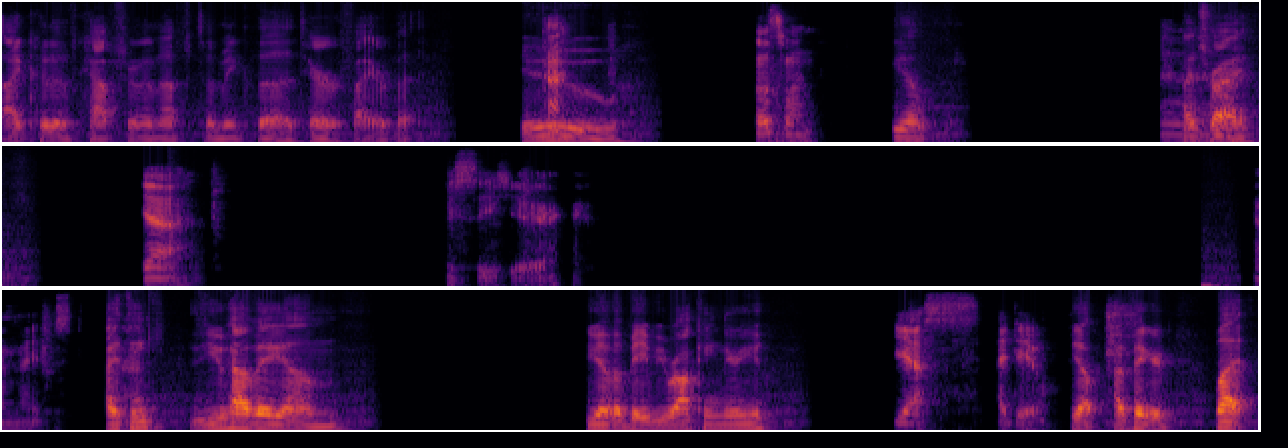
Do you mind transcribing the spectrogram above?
I could have captured enough to make the terror fire, but no. Close one. Yep. I Uh, try. Yeah. Let me see here. I might just I think you have a um. You have a baby rocking near you. Yes, I do. Yep, I figured. But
